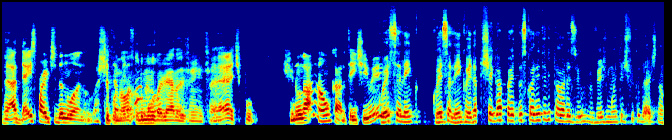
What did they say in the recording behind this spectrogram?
ganhar 10 partidas no ano. Acho Tipo, nossa, não todo mundo não. vai ganhar da gente. né? É, tipo, acho que não dá não, cara. Tem time. Com esse elenco, com esse elenco aí dá pra chegar perto das 40 vitórias, viu? Não vejo muita dificuldade, não.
